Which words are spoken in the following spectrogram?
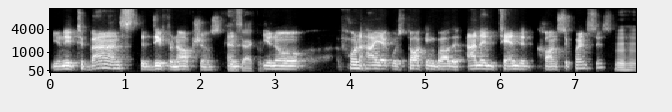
you need to balance the different options. And Exactly. you know, von Hayek was talking about the unintended consequences. Mm-hmm.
